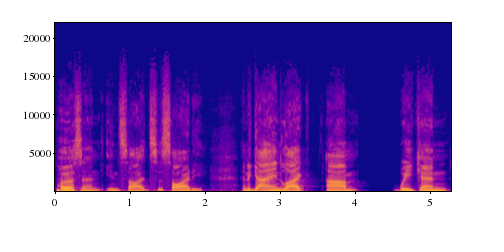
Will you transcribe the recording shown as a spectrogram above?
person inside society. And again, like um, we can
